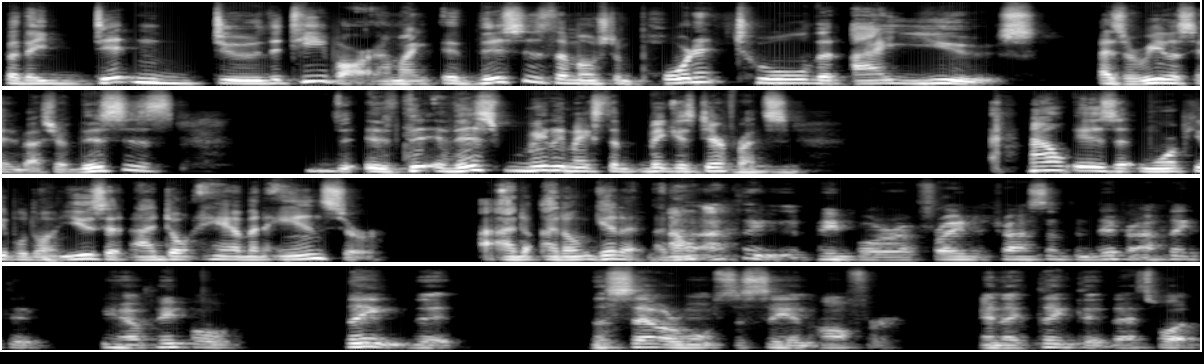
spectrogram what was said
but they didn't do the T bar. I'm like, this is the most important tool that I use as a real estate investor. This is, this really makes the biggest difference. Mm-hmm. How is it more people don't use it? I don't have an answer. I, I don't get it. I don't. I, I think that people are afraid to try something different. I think that you know people think that the seller wants to see an offer, and they think that that's what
